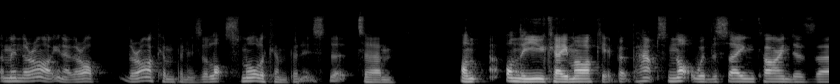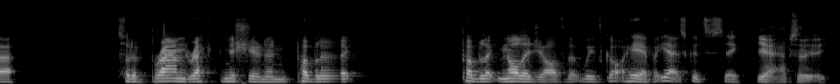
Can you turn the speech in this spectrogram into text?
I mean, there are you know there are there are companies, a lot smaller companies that um, on on the UK market, but perhaps not with the same kind of uh, sort of brand recognition and public public knowledge of that we've got here. But yeah, it's good to see. Yeah, absolutely.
